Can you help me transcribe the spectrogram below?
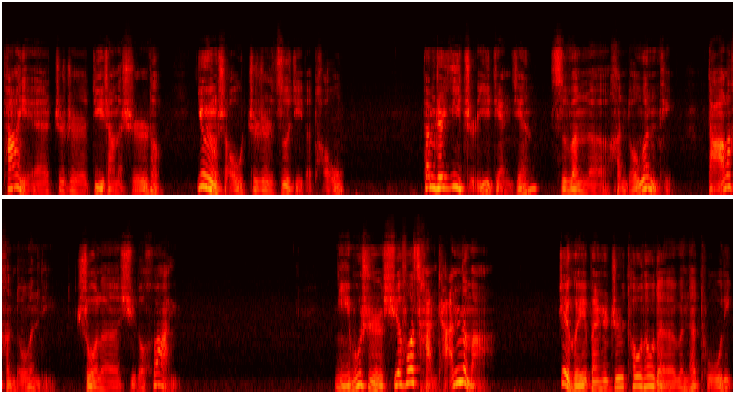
他也指指地上的石头，又用手指指自己的头。他们这一指一点间，似问了很多问题，答了很多问题，说了许多话语。你不是学佛参禅的吗？这回班师之偷偷的问他徒弟：“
